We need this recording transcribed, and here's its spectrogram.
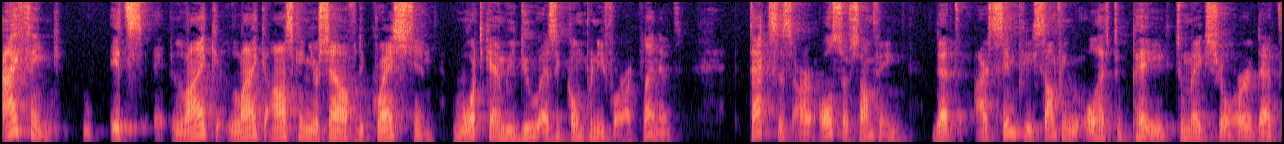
i think it's like like asking yourself the question what can we do as a company for our planet? Taxes are also something that are simply something we all have to pay to make sure that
